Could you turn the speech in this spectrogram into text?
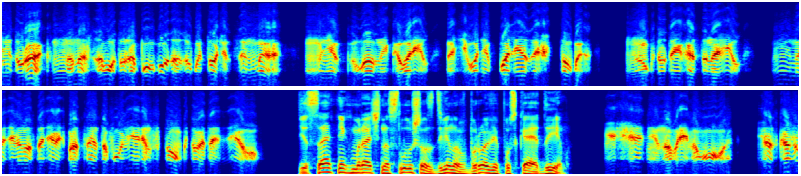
не дурак. На наш завод уже полгода зубы точит сын мэра. Мне главный говорил, а сегодня полезли, чтоб их. Ну, кто-то их остановил. И на 99% уверен в том, кто это сделал. Десантник мрачно слушал, сдвинув брови, пуская дым. Исчезни на время, Вова. Я скажу,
